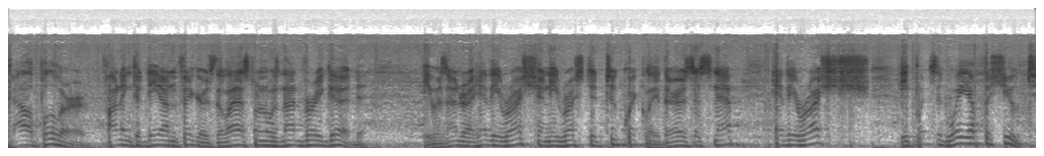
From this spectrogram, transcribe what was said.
Kyle Pooler punting to Deon Figures. The last one was not very good. He was under a heavy rush, and he rushed it too quickly. There's a snap. Heavy rush. He puts it way up the chute.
